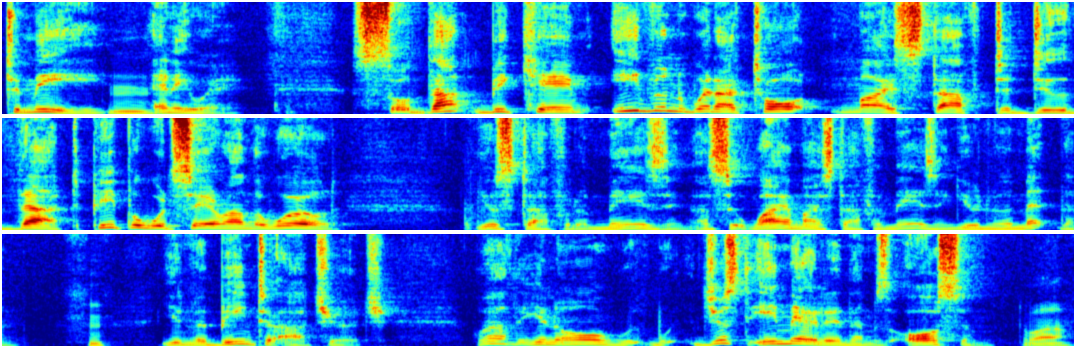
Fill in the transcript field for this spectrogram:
To me, mm. anyway. So that became, even when I taught my staff to do that, people would say around the world, Your staff are amazing. I said, Why are my staff amazing? You've never met them. You've never been to our church. Well, you know, just emailing them is awesome. Wow.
